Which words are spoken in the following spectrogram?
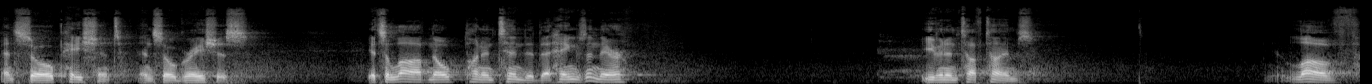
and so patient and so gracious. It's a love, no pun intended, that hangs in there even in tough times. Love,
